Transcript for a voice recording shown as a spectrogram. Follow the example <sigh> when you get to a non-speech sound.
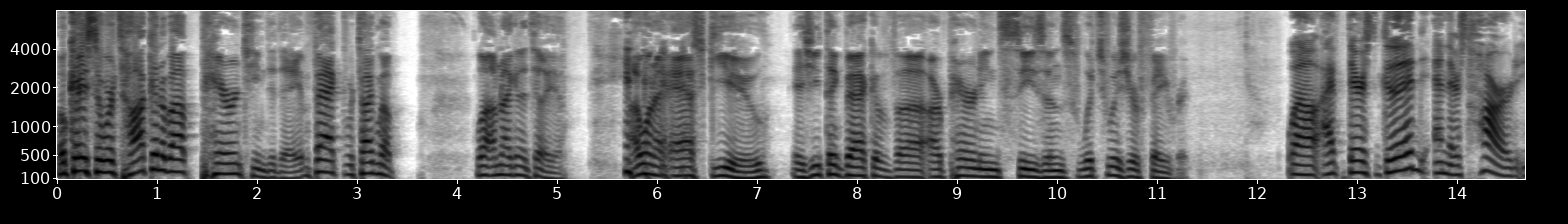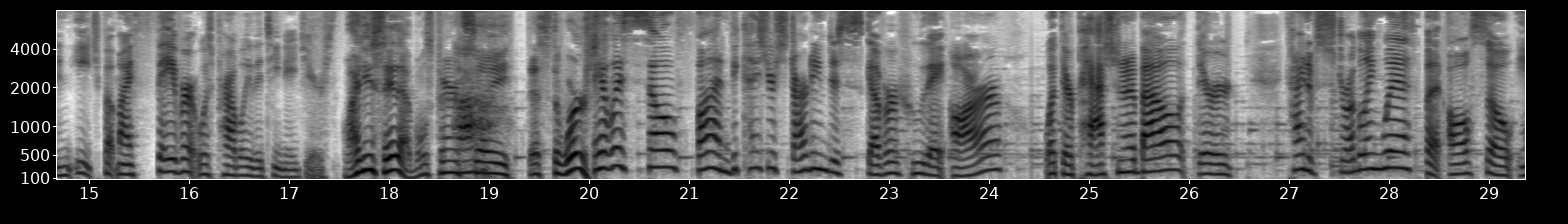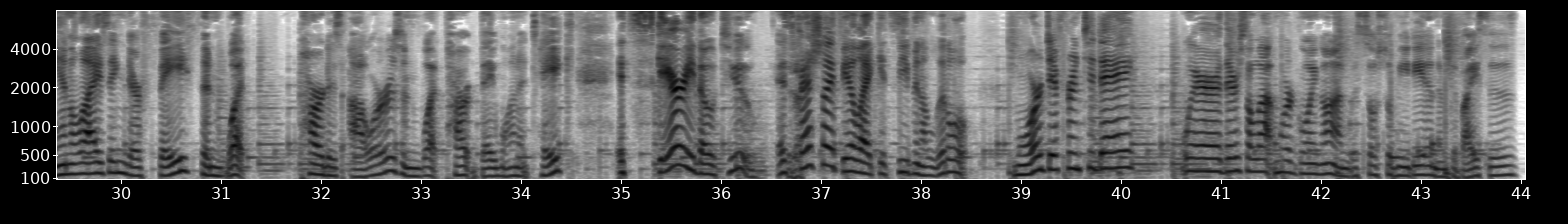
Okay, so we're talking about parenting today. In fact, we're talking about, well, I'm not going to tell you. I want to <laughs> ask you, as you think back of uh, our parenting seasons, which was your favorite? Well, I've, there's good and there's hard in each, but my favorite was probably the teenage years. Why do you say that? Most parents Ah. say that's the worst. It was so fun because you're starting to discover who they are, what they're passionate about, they're kind of struggling with, but also analyzing their faith and what part is ours and what part they want to take. It's scary though, too. Especially I feel like it's even a little more different today where there's a lot more going on with social media and their devices.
